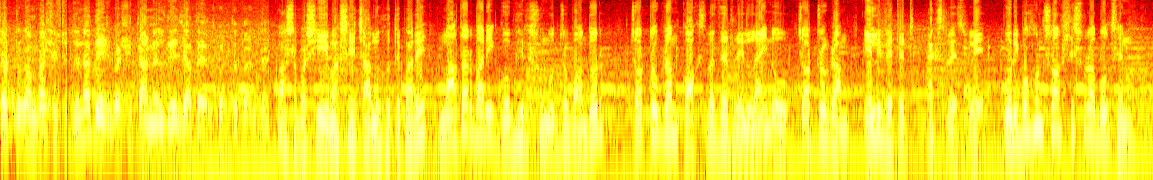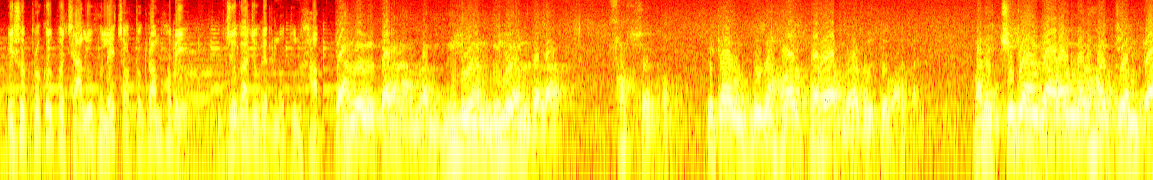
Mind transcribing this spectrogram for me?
চট্টগ্রামবাসী শুধু না দেশবাসী টানেল দিয়ে যাতায়াত করতে পারবেন। পাশাপাশি এ মাসে চালু হতে পারে মাতারবাড়ি গভীর সমুদ্র বন্দর চট্টগ্রাম কক্সবাজার রেল লাইন ও চট্টগ্রাম এলিভেটেড এক্সপ্রেসওয়ে। পরিবহন সংশ্লিষ্টরা বলছেন এসব প্রকল্প চালু হলে চট্টগ্রাম হবে যোগাযোগের নতুন হাব। টানেলের কারণে আমরা মিলিয়ন মিলিয়ন ডলার সাশ্রয় হব। এটা উদ্বোধন হওয়ার পরে আপনারা বুঝতে পারবেন। মানে চিটাঙ্গে আমার মনে হয় জেমটা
